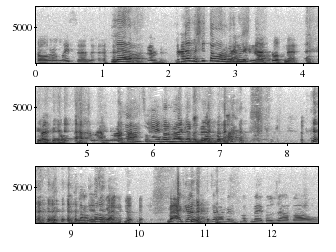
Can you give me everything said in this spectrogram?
تطور الله يسهل. لا لا لا ماشي تطور ما عندك مع ال dot net. عرفت غيهضر معاك هاد مع كامل احترامي لل dot net و Java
